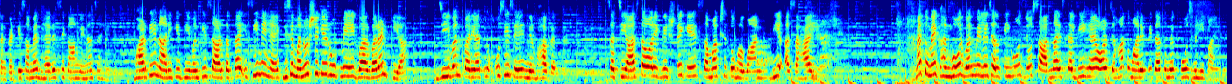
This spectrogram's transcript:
संकट के समय धैर्य से काम लेना चाहिए। भारतीय नारी के जीवन की सार्थकता इसी में है जिसे मनुष्य के रूप में एक बार वर्ण किया, जीवन प्रयत्न उसी से निर्वाह करना सच्ची आस्था और एक रिश्ते के समक्ष तो भगवान भी असहाय है। मैं तुम्हें घनघोर वन में ले चलती हूँ, जो साधना स्थल भी है और जहाँ तुम्हारे पिता तुम्हें खोज नहीं पाएँगे।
